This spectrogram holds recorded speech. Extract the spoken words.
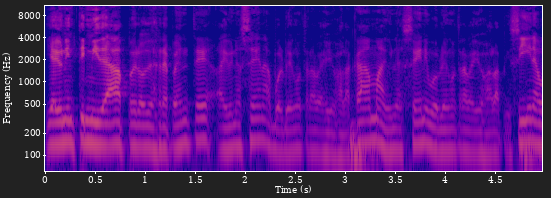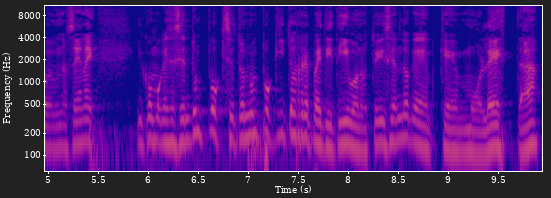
y hay una intimidad, pero de repente hay una escena, vuelven otra vez ellos a la cama, hay una escena y vuelven otra vez ellos a la piscina, vuelven una escena y, y como que se siente un poco, se torna un poquito repetitivo, no estoy diciendo que, molesta,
